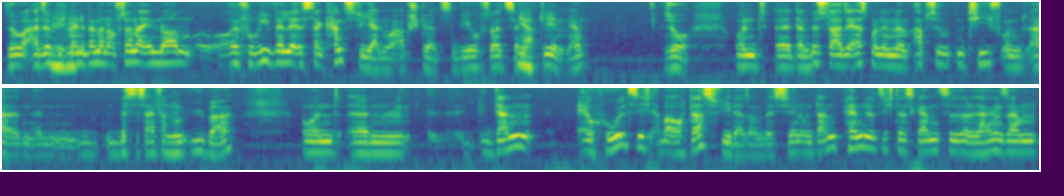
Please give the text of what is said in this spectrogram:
so, also mhm. ich meine, wenn man auf so einer enormen Euphoriewelle ist, dann kannst du ja nur abstürzen. Wie hoch soll es denn ja. noch gehen, ja? So, und äh, dann bist du also erstmal in einem absoluten Tief und äh, bist es einfach nur über. Und ähm, dann erholt sich aber auch das wieder so ein bisschen und dann pendelt sich das Ganze langsam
